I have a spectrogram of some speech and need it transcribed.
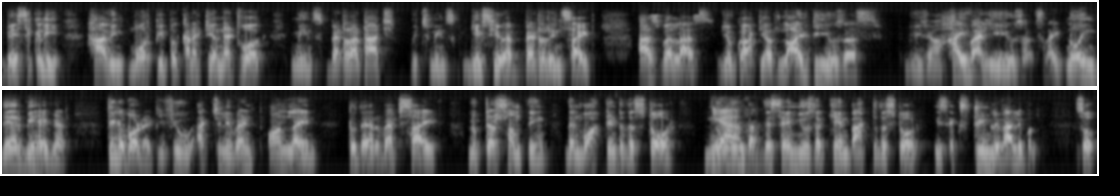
Basically, having more people connect to your network means better attach, which means gives you a better insight, as well as you've got your loyalty users, which are high value users, right? Knowing their behavior think about it. If you actually went online to their website, looked at something, then walked into the store, knowing yeah. that the same user came back to the store is extremely valuable. So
